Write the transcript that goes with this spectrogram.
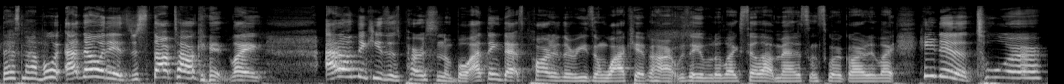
That's my voice. I know it is. Just stop talking. Like. I don't think he's as personable. I think that's part of the reason why Kevin Hart was able to like sell out Madison Square Garden. Like he did a tour,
